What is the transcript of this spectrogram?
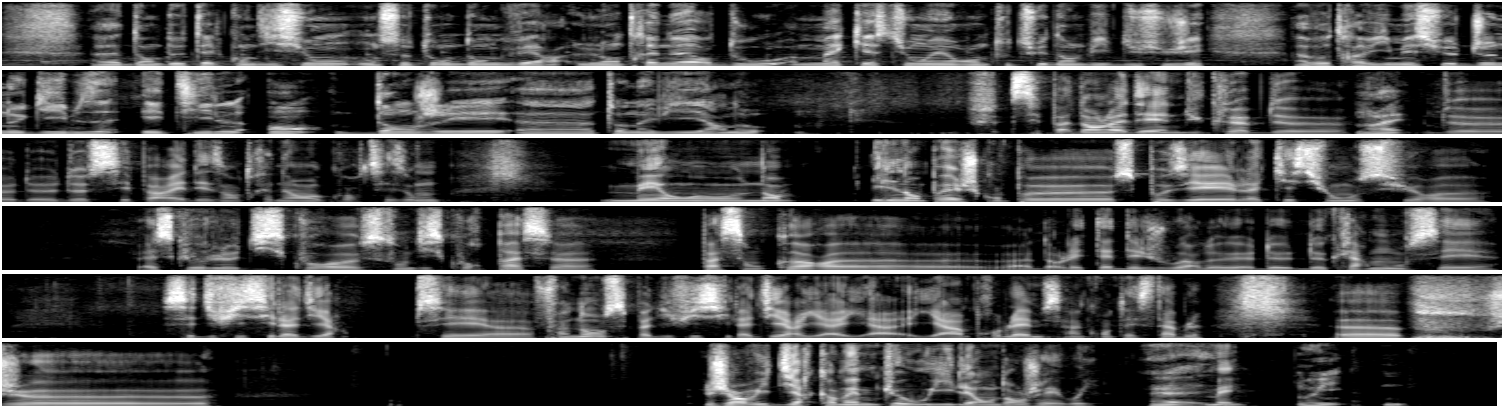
Euh, dans de telles conditions, on se tourne donc vers l'entraîneur, d'où ma question et on rentre tout de suite dans le vif du sujet. À votre avis, messieurs, John Gibbs est-il en danger? Euh, À ton avis, Arnaud? C'est pas dans l'ADN du club de, Ouais. de, de- de se séparer des entraîneurs en cours de saison, mais on en- il n'empêche qu'on peut se poser la question sur euh, est-ce que le discours, euh, son discours passe, euh, passe encore euh, dans les têtes des joueurs de, de- Clermont? C'est c'est difficile à dire. C'est, euh, enfin non, c'est pas difficile à dire. Il y a, y a- y a un problème, c'est incontestable. Euh, pff, je j'ai envie de dire quand même que oui, il est en danger, oui. Euh, Mais- oui.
